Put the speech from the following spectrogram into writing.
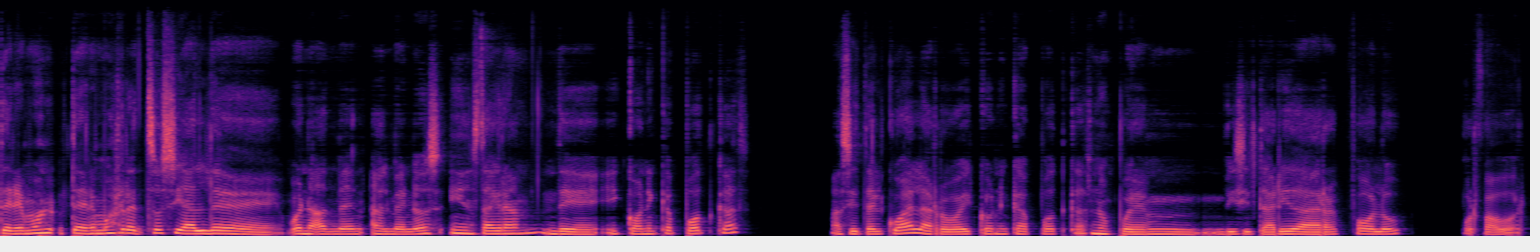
Tenemos, tenemos red social de, bueno, al, menos Instagram de Icónica Podcast, así tal cual, arroba Icónica Podcast, nos pueden visitar y dar follow, por favor.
